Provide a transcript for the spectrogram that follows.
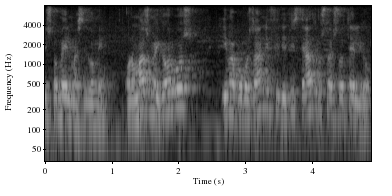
στο mail μας στη δομή. Ονομάζομαι Γιώργος, είμαι από Κοζάνη, φοιτητής θεάτρου στο Αριστοτέλειο.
